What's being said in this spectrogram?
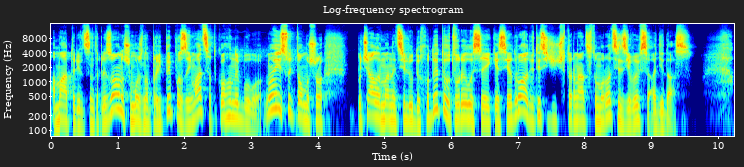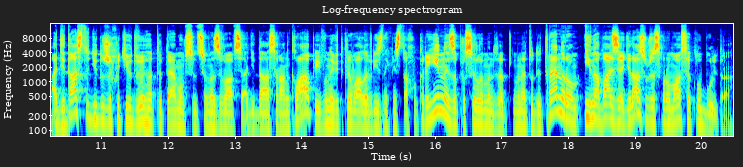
аматорів централізовано, що можна прийти, позайматися, такого не було. Ну і суть в тому, що почали в мене ці люди ходити, утворилося якесь ядро. А у 2014 році з'явився Adidas. Adidas тоді дуже хотів двигати тему, всю цю називався Adidas Run Club, і вони відкривали в різних містах України, запросили мене, мене туди тренером. І на базі Adidas вже сформувався клуб Ультра.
